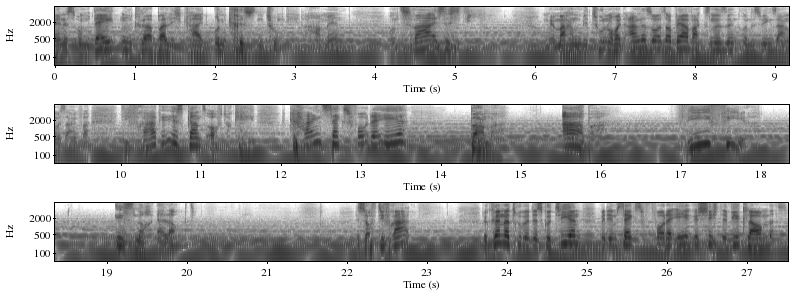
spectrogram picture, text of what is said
wenn es um Daten, Körperlichkeit und Christentum geht. Amen. Und zwar ist es die, und wir machen, wir tun heute alle so, als ob wir Erwachsene sind und deswegen sagen wir es einfach. Die Frage ist ganz oft, okay, kein Sex vor der Ehe? Bummer. Aber wie viel ist noch erlaubt? Ist oft die Frage. Wir können darüber diskutieren mit dem Sex vor der Ehegeschichte. Wir glauben das.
